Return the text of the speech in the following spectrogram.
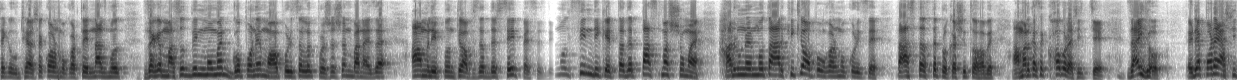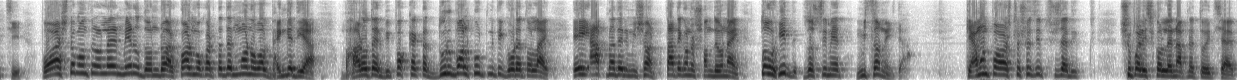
থেকে উঠে আসা কর্মকর্তা নাজমুল, যাকে মাসুদ বিন মোমেন গোপনে মহাপরিচালক প্রশাসন বানায় যায়, আওয়ামী লীগপন্থী অফিসারদের সেই প্যাসেজ সিন্ডিকেট তাদের পাঁচ মাস সময় হারুনের মতো আর কি কি অপকর্ম করেছে, তা আস্তে আস্তে প্রকাশিত হবে। আমার কাছে খবর আসিচ্ছে। যাই হোক, এটা পরে আসিচ্ছি। পররাষ্ট্র মন্ত্রণালয়ের মেরুদণ্ড আর কর্মকর্তাদের মনোবল ভেঙে দিয়া ভারতের বিপক্ষে একটা দুর্বল কূটনীতি গড়ে তোলায় এই আপনাদের মিশন, তাতে কোনো সন্দেহ নাই। তৌহিদ জসিমের মিশন এটা কেমন পররাষ্ট্র সচিব সুপারিশ করলেন আপনি তৈরি সাহেব?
